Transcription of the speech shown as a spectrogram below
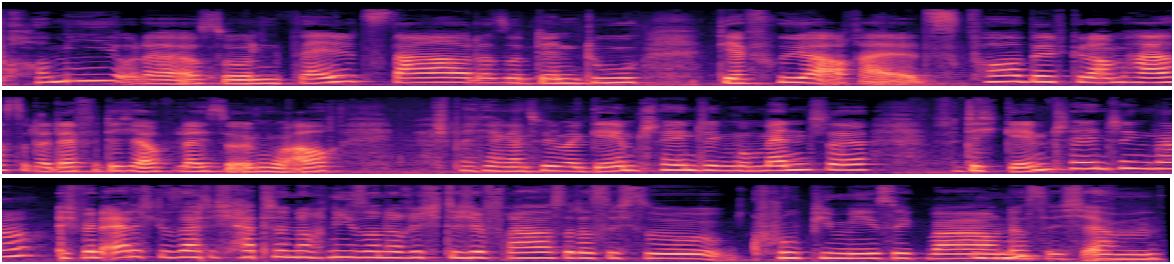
Promi oder so einen Weltstar oder so, den du dir früher auch als Vorbild genommen hast oder der für dich auch vielleicht so irgendwo auch wir sprechen ja ganz viel über game-changing Momente. Für dich game-changing war? Ich bin ehrlich gesagt, ich hatte noch nie so eine richtige Phrase, dass ich so groupie-mäßig war mhm. und dass ich ähm,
